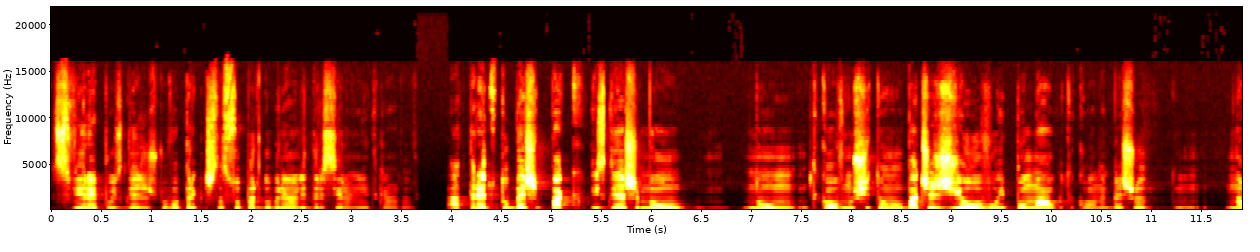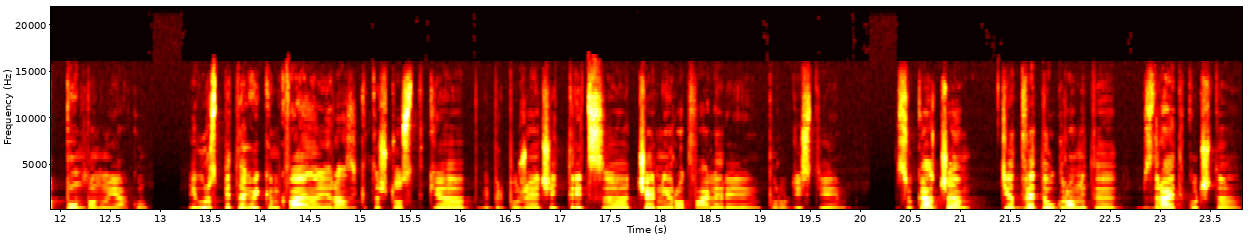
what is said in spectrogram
свирепо изглеждащо, въпреки че са супер добри, нали, дресирани и така нататък. А третото беше пак, изглеждаше много, много такова внушително, обаче жилаво и по-малко такова. Не беше напомпано яко. И го разпитах, викам, каква е нали, разликата, що са такива, при положение, че и трите са черни ротвайлери, породисти. Се оказа, че тия двете огромните здравите кучета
